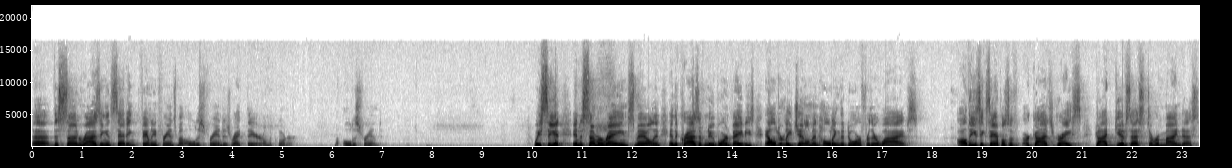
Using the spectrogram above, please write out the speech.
uh, the sun rising and setting. Family and friends, my oldest friend is right there on the corner. My oldest friend. We see it in the summer rain smell and, and the cries of newborn babies, elderly gentlemen holding the door for their wives. All these examples of, are God's grace. God gives us to remind us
